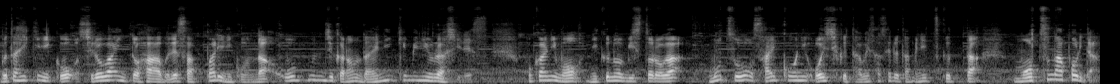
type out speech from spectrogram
豚ひき肉を白ワインとハーブでさっぱり煮込んだオーブン時からの大人気メニューらしいです。他にも肉のビストロがもつを最高に美味しく食べさせるために作ったもつナポリタ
